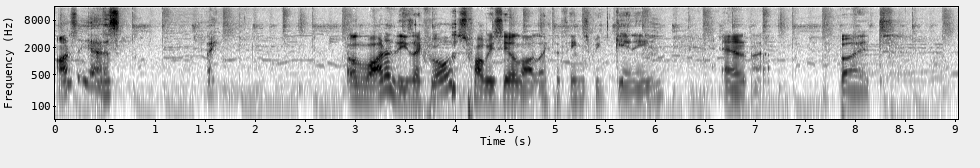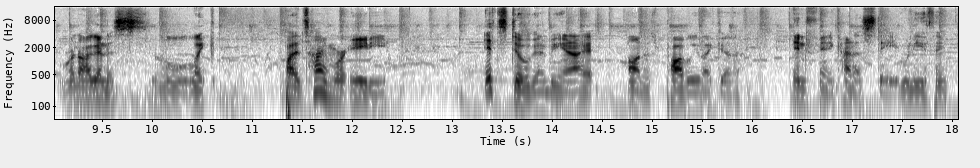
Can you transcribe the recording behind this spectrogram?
Honestly, yeah, that's like a lot of these. Like we'll always probably see a lot like the things beginning, and uh, but we're not gonna like by the time we're eighty, it's still gonna be an I honest probably like a infant kind of state. What do you think?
